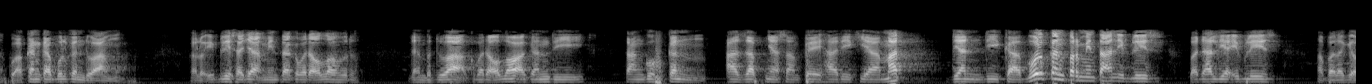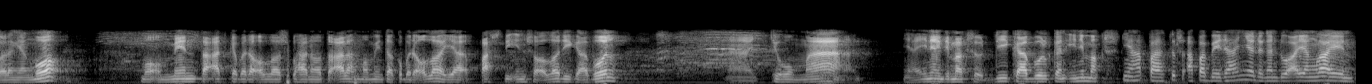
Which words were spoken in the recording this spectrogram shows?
Aku akan kabulkan doamu. Kalau iblis saja minta kepada Allah dan berdoa kepada Allah akan ditangguhkan azabnya sampai hari kiamat dan dikabulkan permintaan iblis padahal dia iblis apalagi orang yang mau mukmin taat kepada Allah Subhanahu wa taala meminta kepada Allah ya pasti insya Allah dikabul. Nah, cuma ya ini yang dimaksud dikabulkan ini maksudnya apa? Terus apa bedanya dengan doa yang lain?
